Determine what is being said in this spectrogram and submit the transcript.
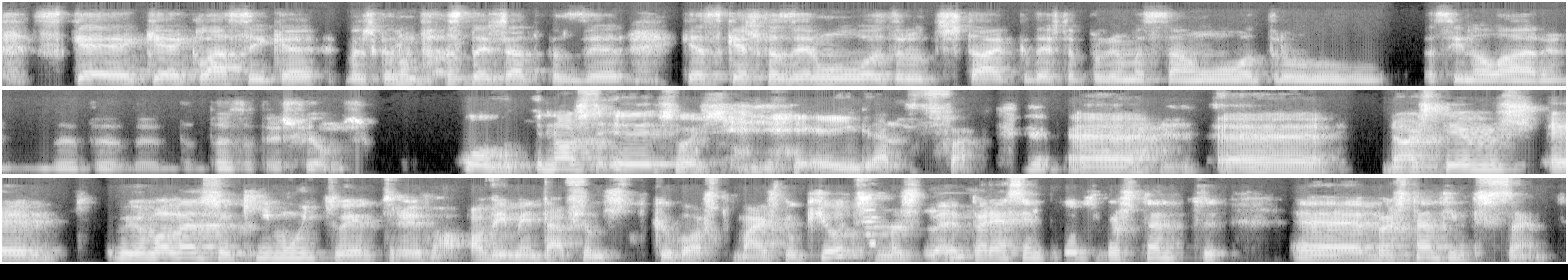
que é, que é clássica, mas que eu não posso deixar de fazer, que é se queres fazer um ou outro destaque desta programação, um ou outro assinalar de, de, de, dois ou três filmes. Houve, nós, pois, é ingrato de facto. Uh, uh, nós temos, uh, eu balanço aqui muito entre, bom, obviamente há filmes que eu gosto mais do que outros, mas parecem todos bastante, bastante interessantes.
